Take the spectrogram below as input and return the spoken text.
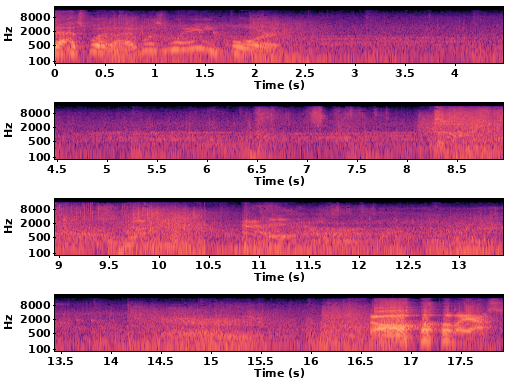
That's what I was waiting for! Oh, my ass!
